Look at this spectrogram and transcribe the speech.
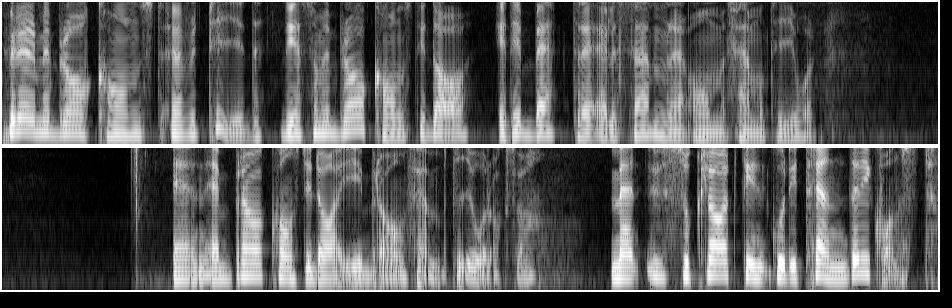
Hur är det med bra konst över tid? Det som är bra konst idag, är det bättre eller sämre om fem och tio år? En bra konst idag är bra om fem, tio år också. Men såklart går det trender i konst.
